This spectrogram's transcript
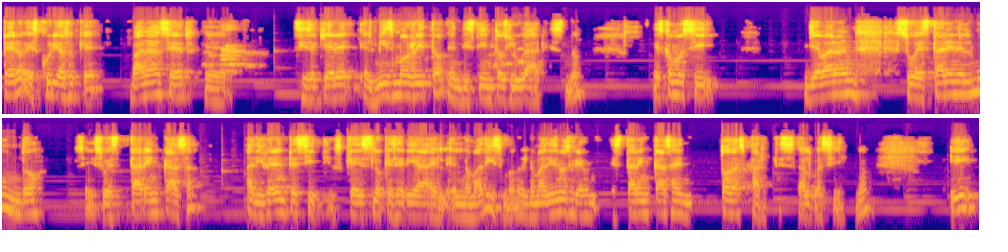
Pero es curioso que van a hacer, eh, si se quiere, el mismo rito en distintos lugares, ¿no? Es como si llevaran su estar en el mundo, su estar en casa, a diferentes sitios, que es lo que sería el, nomadismo. El nomadismo sería estar en casa en todas partes, algo así, ¿no? Y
